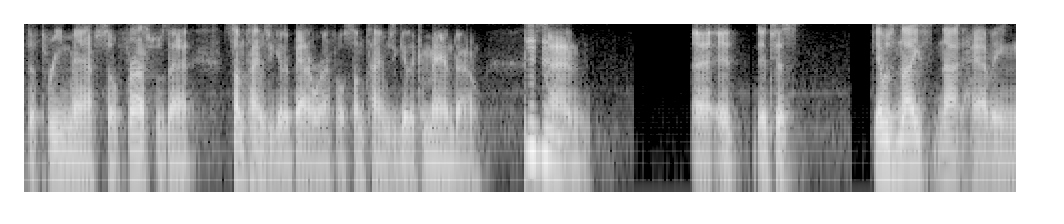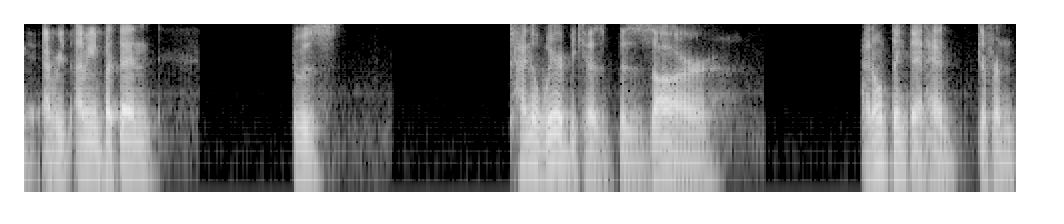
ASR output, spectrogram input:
the three maps so fresh was that sometimes you get a battle rifle, sometimes you get a commando, and uh, it it just it was nice not having every. I mean, but then it was kind of weird because Bazaar. I don't think that had different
